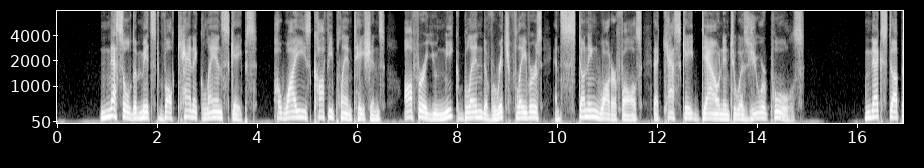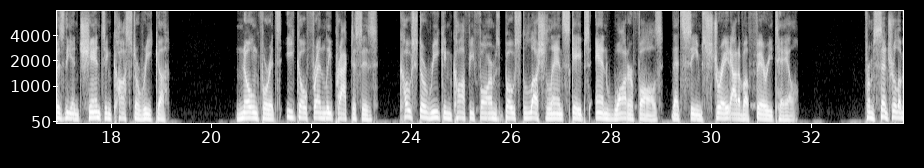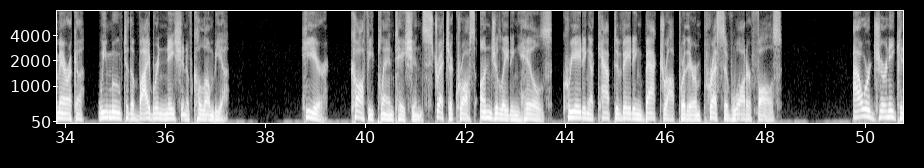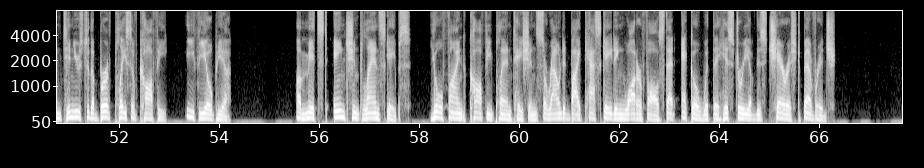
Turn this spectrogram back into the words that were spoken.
Nestled amidst volcanic landscapes, Hawaii's coffee plantations offer a unique blend of rich flavors and stunning waterfalls that cascade down into azure pools. Next up is the enchanting Costa Rica. Known for its eco friendly practices, Costa Rican coffee farms boast lush landscapes and waterfalls that seem straight out of a fairy tale. From Central America, we move to the vibrant nation of Colombia. Here, coffee plantations stretch across undulating hills, creating a captivating backdrop for their impressive waterfalls. Our journey continues to the birthplace of coffee, Ethiopia. Amidst ancient landscapes, you'll find coffee plantations surrounded by cascading waterfalls that echo with the history of this cherished beverage.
